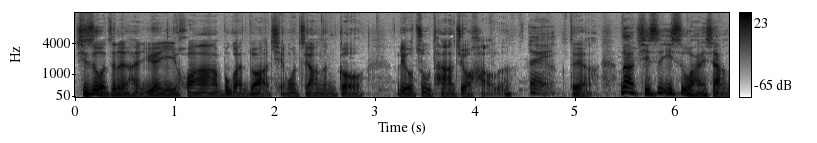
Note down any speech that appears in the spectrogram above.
其实我真的很愿意花不管多少钱，我只要能够留住它就好了。对对啊，那其实意思我还想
